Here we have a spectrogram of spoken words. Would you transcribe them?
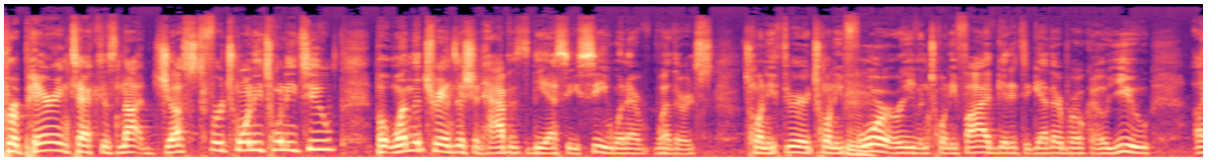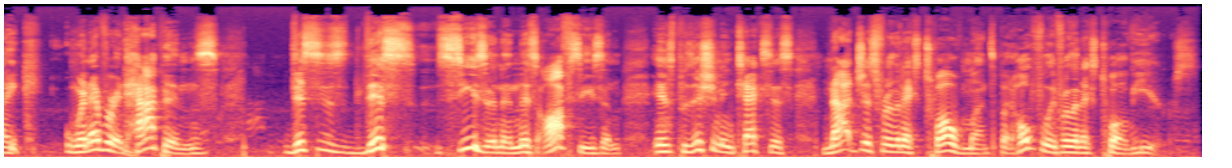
preparing Texas not just for 2022, but when the transition happens to the SEC, whenever whether it's 23 or 24 mm. or even 25, get it together, broke OU, like whenever it happens, this is this season and this off season is positioning Texas not just for the next 12 months, but hopefully for the next 12 years.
